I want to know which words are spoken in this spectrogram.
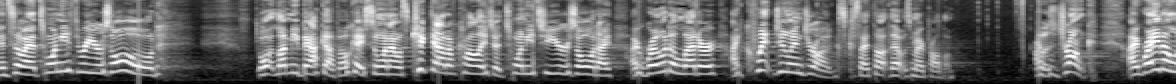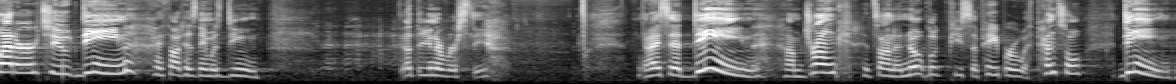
And so at 23 years old, well, let me back up. Okay, so when I was kicked out of college at 22 years old, I, I wrote a letter. I quit doing drugs because I thought that was my problem. I was drunk. I write a letter to Dean. I thought his name was Dean at the university. I said, Dean, I'm drunk. It's on a notebook piece of paper with pencil. Dean,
